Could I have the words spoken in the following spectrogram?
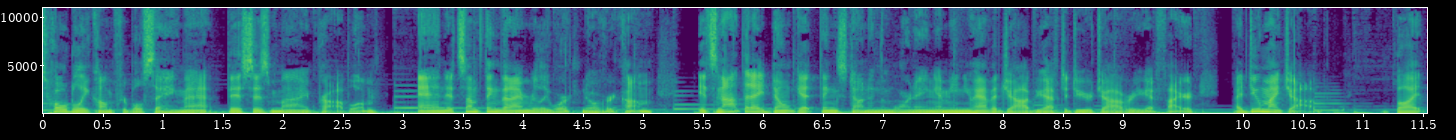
Totally comfortable saying that. This is my problem. And it's something that I'm really working to overcome. It's not that I don't get things done in the morning. I mean, you have a job, you have to do your job or you get fired. I do my job, but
